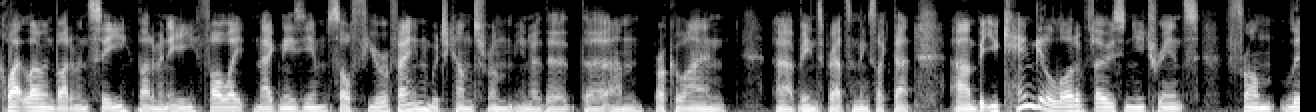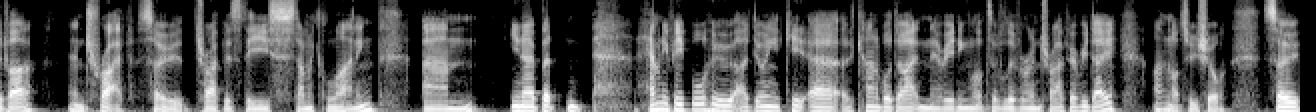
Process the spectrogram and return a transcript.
quite low in vitamin C, vitamin E, folate, magnesium, sulforaphane, which comes from you know the the um, broccoli and uh, bean sprouts and things like that. Um, but you can get a lot of those nutrients from liver and tripe. So tripe is the stomach lining. Um, you know, but how many people who are doing a, ke- uh, a carnivore diet and they're eating lots of liver and tripe every day? I'm not too sure. So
